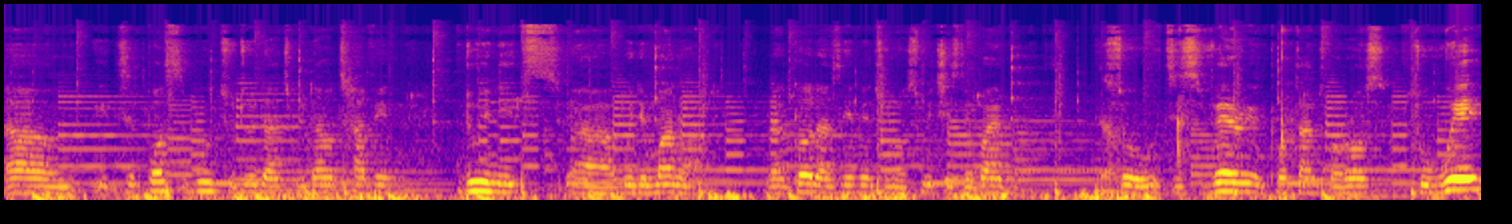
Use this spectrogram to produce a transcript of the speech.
um, it's impossible to do that without having doing it uh, with the manual that God has given to us, which is the Bible. Yeah. So it is very important for us to weigh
